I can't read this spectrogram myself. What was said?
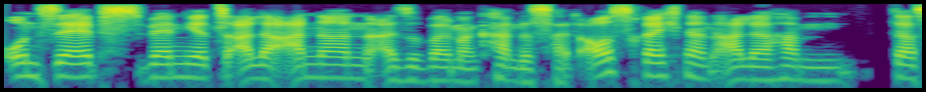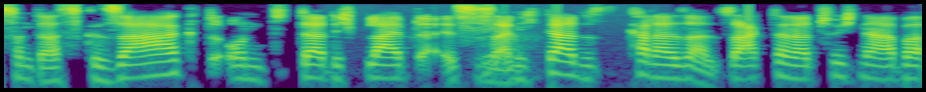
Und selbst wenn jetzt alle anderen, also weil man kann das halt ausrechnen, alle haben das und das gesagt und dadurch bleibt, ist es ja. eigentlich da, das kann er, sagt er natürlich, na, aber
